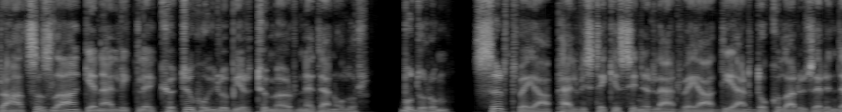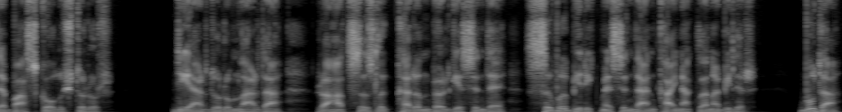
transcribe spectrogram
Rahatsızlığa genellikle kötü huylu bir tümör neden olur. Bu durum, sırt veya pelvisteki sinirler veya diğer dokular üzerinde baskı oluşturur. Diğer durumlarda rahatsızlık karın bölgesinde sıvı birikmesinden kaynaklanabilir. Bu da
